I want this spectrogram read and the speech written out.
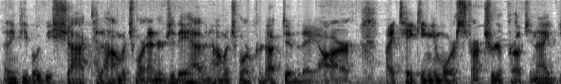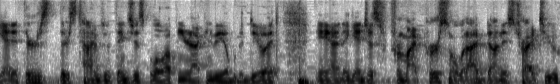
I think people would be shocked at how much more energy they have and how much more productive they are by taking a more structured approach. And I get it. There's there's times when things just blow up and you're not going to be able to do it. And again, just from my personal, what I've done is try to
